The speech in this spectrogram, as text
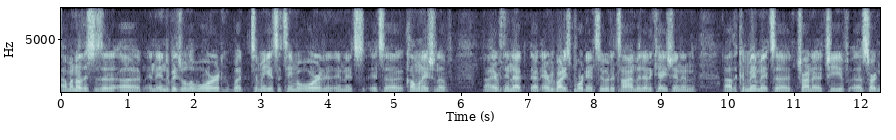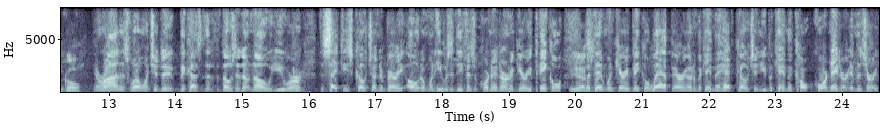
um, I know this is a, a an individual award, but to me, it's a team award, and, and it's it's a culmination of uh, everything that, that everybody's poured into the time, the dedication, and uh, the commitment to trying to achieve a certain goal. And Ryan, this is what I want you to do because the, those that don't know, you were the safeties coach under Barry Odom when he was a defensive coordinator under Gary Pinkel. Yes. But then when Gary Pinkel left, Barry Odom became the head coach, and you became the co- coordinator in Missouri.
